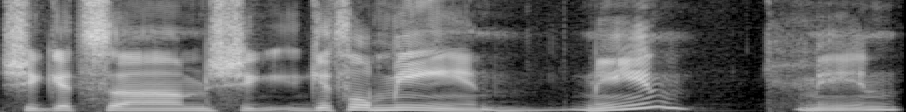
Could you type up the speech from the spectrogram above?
she gets um she gets a little mean, mean, mean,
